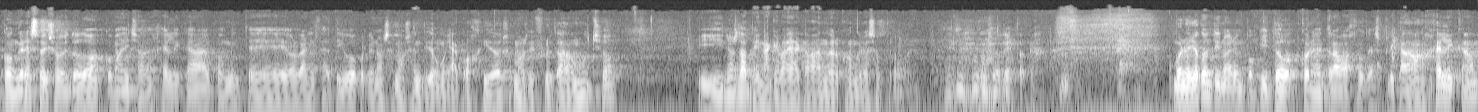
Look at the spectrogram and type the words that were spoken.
Congreso y sobre todo, como ha dicho Angélica, al comité organizativo porque nos hemos sentido muy acogidos, hemos disfrutado mucho y nos da pena que vaya acabando el Congreso, pero bueno, es, lo que toca. Bueno, yo continuaré un poquito con el trabajo que ha explicado Angélica.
